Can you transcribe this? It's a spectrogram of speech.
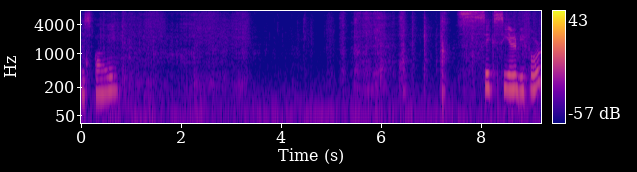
is only six year before.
